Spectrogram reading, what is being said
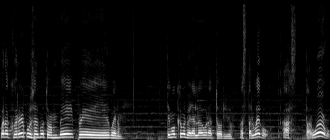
Para correr pulsa el botón B. Pero bueno. Tengo que volver al laboratorio. Hasta luego. Hasta luego.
